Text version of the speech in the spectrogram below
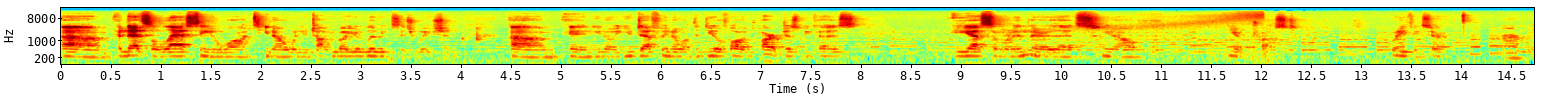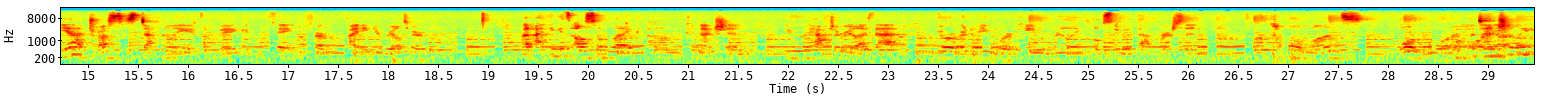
Um, and that's the last thing you want, you know, when you're talking about your living situation. Um, and you know, you definitely don't want the deal falling apart just because you got someone in there that's, you know, you don't trust. What do you think, Sarah? Um, yeah, trust is definitely a big thing for finding your realtor. But I think it's also like um, connection. You have to realize that you're going to be working really closely with that person for a couple of months or more potentially,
